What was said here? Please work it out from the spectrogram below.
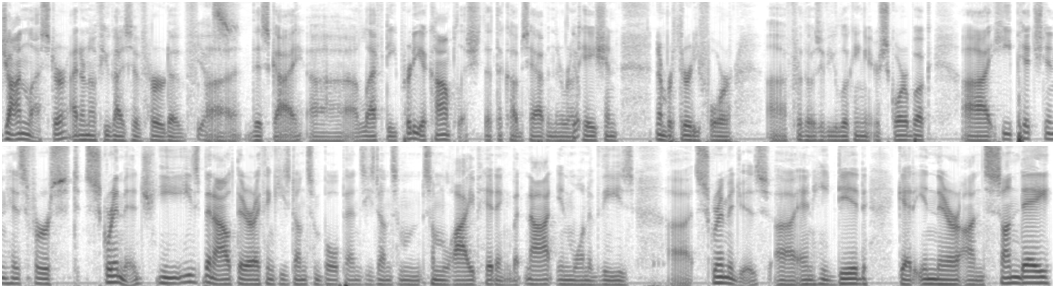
Jon Lester. I don't know if you guys have heard of Yes. uh, this guy, uh, a lefty, pretty accomplished that the Cubs have in their rotation, number 34. Uh, for those of you looking at your scorebook, uh, he pitched in his first scrimmage. He, he's been out there. I think he's done some bullpens. He's done some some live hitting, but not in one of these uh, scrimmages. Uh, and he did get in there on Sunday,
